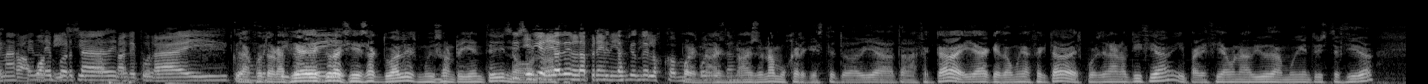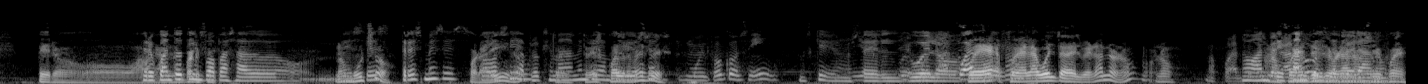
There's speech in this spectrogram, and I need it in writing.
imagen de portada de lectura. ahí la fotografía de lectura, si es actual, es muy sonriente y Sí, no... sí, que no- es la de la presentación sí. de los Pues no es, no es una mujer que esté todavía tan afectada. Ella quedó muy afectada después de la noticia y parecía una viuda muy entristecida, pero... ¿Pero cuánto tiempo ha pasado? No ¿Meses? mucho. ¿Tres meses? Por ahí, así, ¿no? aproximadamente. Tres, cuatro ser? meses. Muy poco, sí. Es que yo no sé, el duelo... cuatro, Fue, ¿no? fue a la vuelta del verano, ¿no? ¿O no? No, fue No, del antes, No, fue verano, antes del del verano, sí, verano. fue.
